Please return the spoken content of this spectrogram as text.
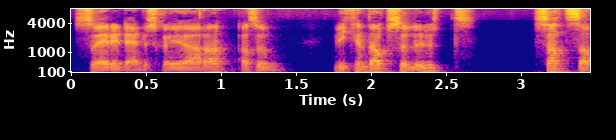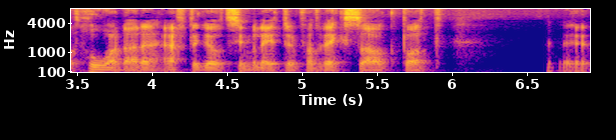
så är det det du ska göra. Alltså, vi kunde absolut satsat hårdare efter Goat Simulator på att växa och på att eh,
